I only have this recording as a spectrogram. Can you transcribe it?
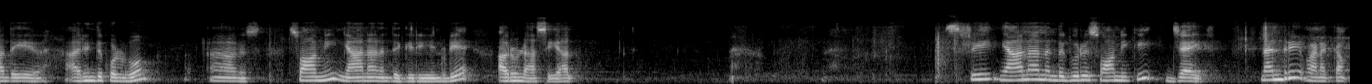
அதை அறிந்து கொள்வோம். சுவாமி ஞானானந்தகிரியினுடைய அருளாசையால். ஸ்ரீ ஞானானந்த குரு சுவாமிக்கு ஜெய். நன்றி வணக்கம்.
